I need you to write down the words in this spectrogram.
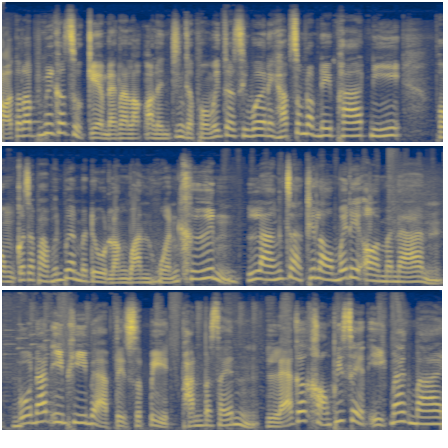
ขอต้อนรับเพื่อนๆเข้าสู่เกมแดกนาล็อกออเรนจินกับผมวิเตอร์ซิเวอร์นะครับสำหรับในพาร์ทนี้ ผมก็จะพาเพื่อนๆมาดูรางวัลหวนคืน หลังจากที่เราไม่ได้ออนมานาน โบนัส EP แบบติดสปีดพันเปอร์เซ็นต์และก็ของพิเศษอีกมากมาย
